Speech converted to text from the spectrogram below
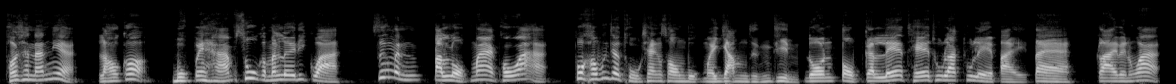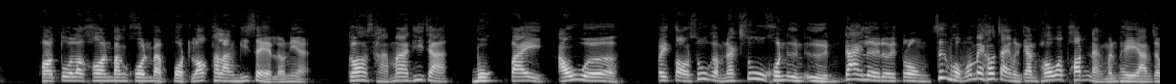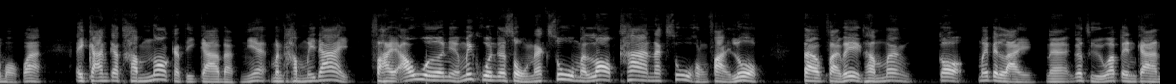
เพราะฉะนั้นเนี่ยเราก็บุกไปหาสู้กับมันเลยดีกว่า ซึ่งมันตลกมากเพราะว่าพวกเขาเพิ่งจะถูกแชงซองบุกมายำถึงถิ่น โดนตบกันเละเทะทุลักทุเลไป แต่กลายเป็นว่า พอตัวละครบางคนแบบปลดล็อกพลังพิเศษแล้วเนี่ย ก็สามารถที่จะบุกไปเอาเวอร์ไปต่อสู้กับนักสู้คนอื่น ๆ ได้เลยโดยตรง ซึ่งผมก็ไม่เข้าใจเหมือนกันเพราะว่าพอดหนังมันพยายามจะบอกว่าไอการกระทำนอกกติกาแบบเนี้ยมันทำไม่ได้ ฝ่ายเอาเวอร์เนี่ยไม่ควรจะส่งนักสู้มาลอบฆ่านักสู้ของฝ่ายโลก แต่ฝ่ายพระเอกทำมั่งก็ไม่เป็นไรนะก็ถือว่าเป็นการ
